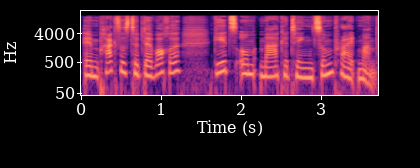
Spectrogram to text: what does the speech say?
Im Praxistipp der Woche geht's um Marketing zum Pride Month.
